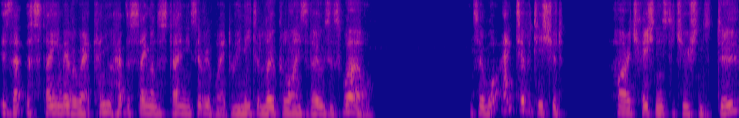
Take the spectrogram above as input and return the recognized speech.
Is that the same everywhere? Can you have the same understandings everywhere? Do we need to localize those as well? And so what activities should higher education institutions do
